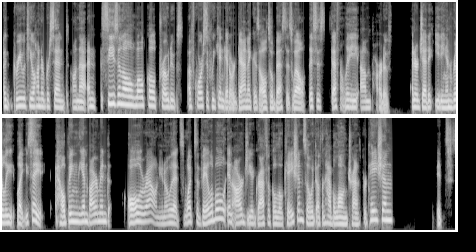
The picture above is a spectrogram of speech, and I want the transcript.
Agree with you 100% on that. And seasonal local produce, of course, if we can get organic, is also best as well. This is definitely um, part of energetic eating and really, like you say, helping the environment all around. You know, that's what's available in our geographical location. So it doesn't have a long transportation it's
